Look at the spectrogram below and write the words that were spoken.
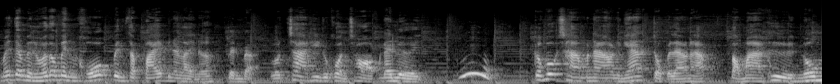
ไม่จำเป็นว่าต้องเป็นโค้กเป็นสไปซ์เป็นอะไรเนอะเป็นแบบรสชาติที่ทุกคนชอบได้เลยก็พวกชามะนาวอย่างเงี้ยจบไปแล้วนะครับ ต่อมาคือนม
